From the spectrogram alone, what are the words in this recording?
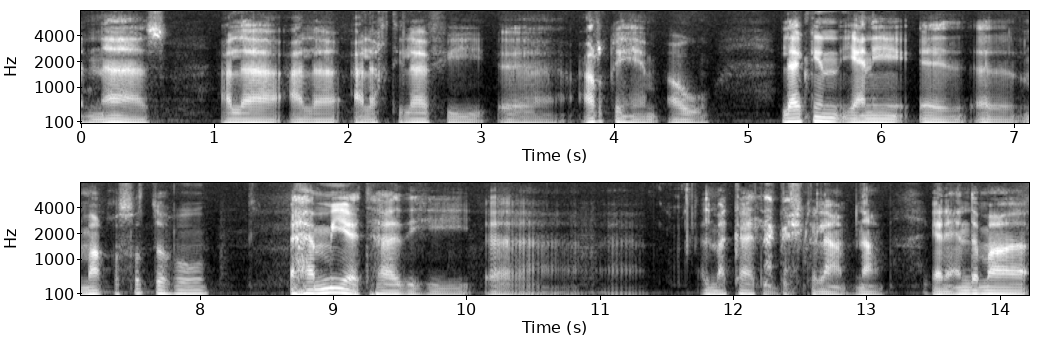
الناس على على على اختلاف عرقهم او لكن يعني ما قصدته اهميه هذه المكاتب بشكل عام. نعم. يعني عندما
